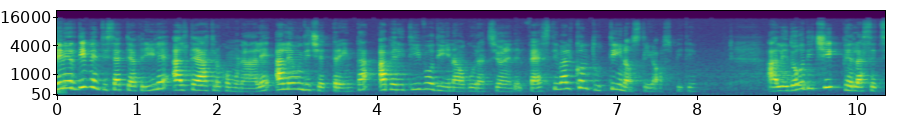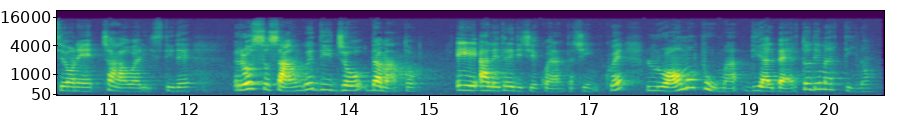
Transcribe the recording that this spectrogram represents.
Venerdì 27 aprile al Teatro Comunale alle 11.30 aperitivo di inaugurazione del festival con tutti i nostri ospiti. Alle 12 per la sezione Ciao Aristide, Rosso Sangue di Joe D'Amato e alle 13.45 L'Uomo Puma di Alberto De Martino.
